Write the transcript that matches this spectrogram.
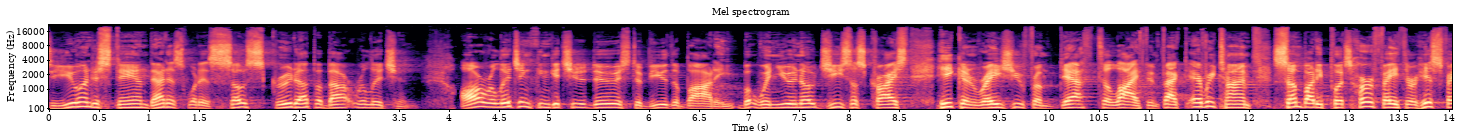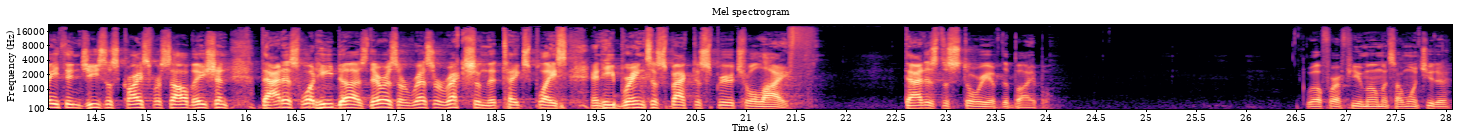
Do you understand? That is what is so screwed up about religion. All religion can get you to do is to view the body, but when you know Jesus Christ, He can raise you from death to life. In fact, every time somebody puts her faith or his faith in Jesus Christ for salvation, that is what He does. There is a resurrection that takes place, and He brings us back to spiritual life. That is the story of the Bible. Well, for a few moments, I want you to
